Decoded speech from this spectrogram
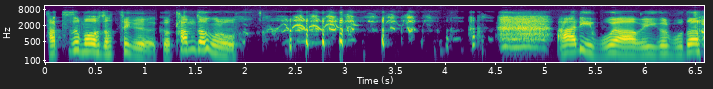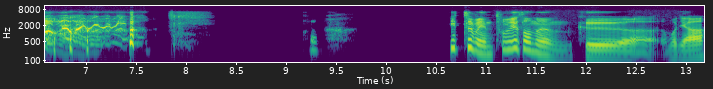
다트 모어 저택을 그 탐정으로 아니 뭐야 왜 이걸 못 알아. 히트맨 2에서는 그 뭐냐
